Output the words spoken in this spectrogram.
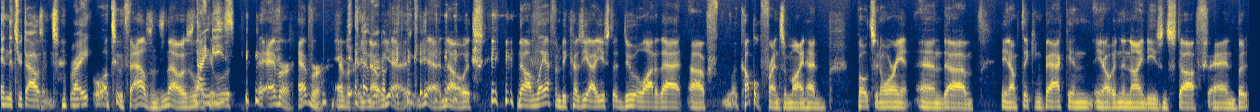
in the 2000s, right? Well, two thousands. No, it was like it 90s? was- ever, ever, ever. Yeah, you know, ever, okay, yeah, okay. yeah. No, it's no. I'm laughing because yeah, I used to do a lot of that. Uh, a couple friends of mine had boats in Orient, and um, you know, I'm thinking back in you know in the '90s and stuff, and but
